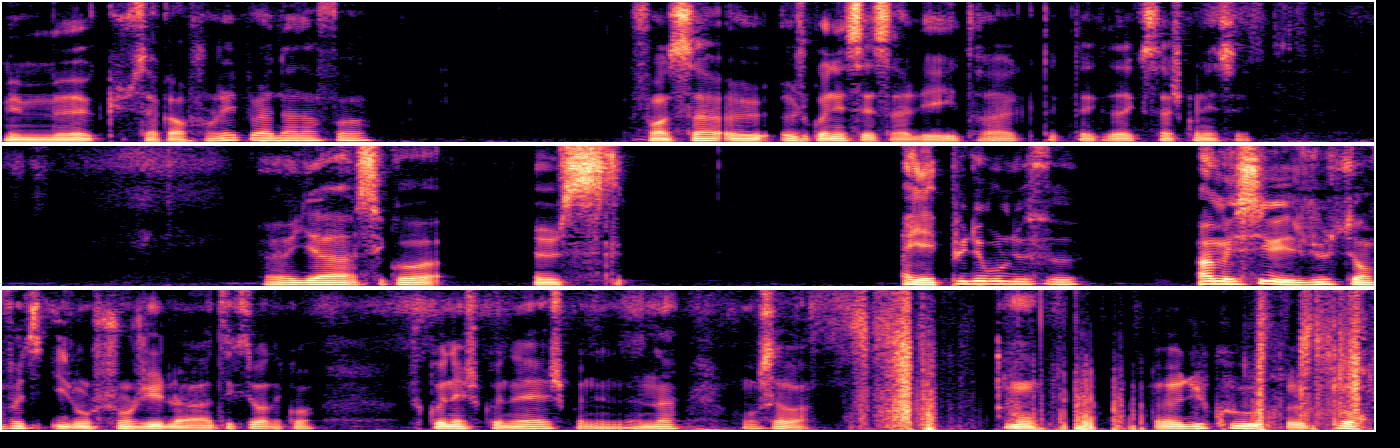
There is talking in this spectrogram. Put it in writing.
mais mec, ça a changé depuis la dernière fois. Enfin, ça, euh, je connaissais ça, les tracks, tac, tac, tac, ça je connaissais. Il y a, c'est quoi? Ah, il n'y a plus de boules de feu. Ah, mais si, juste en fait, ils ont changé la texture, d'accord. Je connais, je connais, je connais, nana. Bon, ça va. Bon, du coup, porte.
